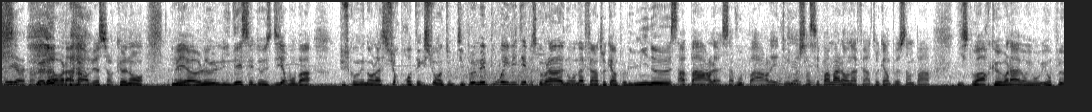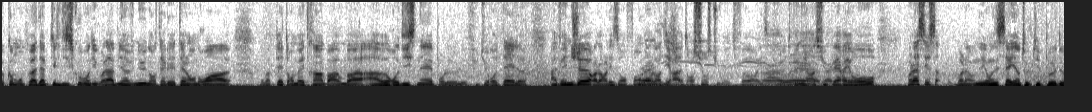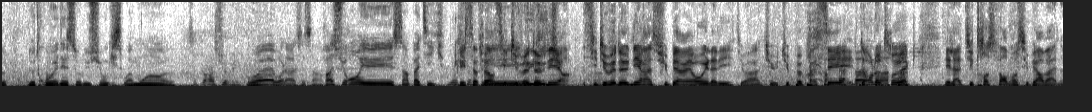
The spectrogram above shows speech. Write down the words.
Mais voilà, non, bien sûr que non. Mais l'idée, c'est de se dire, bon bah, puisqu'on est dans la surprotection un tout petit peu, mais pour éviter, parce que voilà, nous on a fait un truc un peu lumineux, ça parle, ça vous parle et tout, machin, c'est pas mal. On a fait un truc un peu sympa, histoire que voilà, on, on peut, comme on peut adapter le discours, on dit voilà, bienvenue dans tel et tel endroit. On va peut-être en mettre un, par exemple, à Euro Disney pour le, le futur hôtel Avenger. Alors les enfants, bon, on leur dira attention si tu veux être fort et si tu veux Ah devenir ouais, un super héros. Voilà, c'est ça. Voilà, on, est, on essaye un tout petit peu de, de trouver des solutions qui soient moins. euh, Ça peut rassurer. Ouais, voilà, c'est ça. Rassurant et sympathique. Christopher, Et si tu veux ludique. devenir, si tu veux devenir un super héros, il a dit, tu vois, tu, tu peux passer dans le truc et là tu te transformes en Superman.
